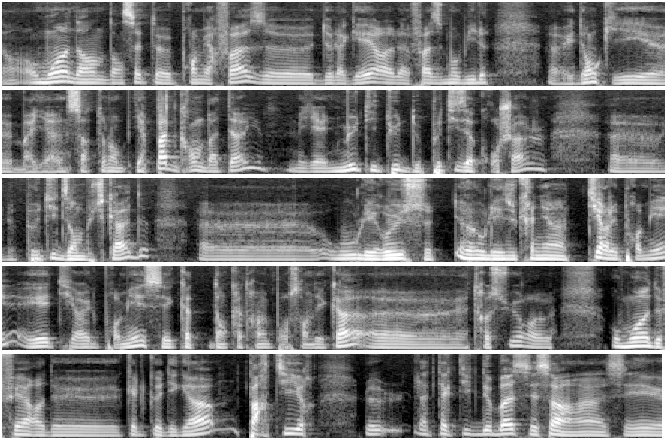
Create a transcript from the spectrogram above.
au moins dans, cette première phase euh, de la guerre, la phase mobile. Euh, et donc, il, euh, bah, il, y a un certain nombre, il n'y a pas de grande bataille, mais il y a une multitude de petits accrochages, de petites embuscades, où les Russes, où les Ukrainiens tirent les premiers, et tirer le premier, c'est dans 80% des cas, être sûr au moins de faire quelques dégâts. Partir, la tactique de base, c'est ça, hein, c'est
